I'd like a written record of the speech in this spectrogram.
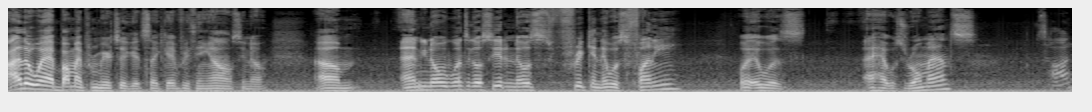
Either way, I bought my premiere tickets, like everything else, you know. Um, and you know, we went to go see it, and it was freaking. It was funny. Well, it was. I had was romance. It's hot.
